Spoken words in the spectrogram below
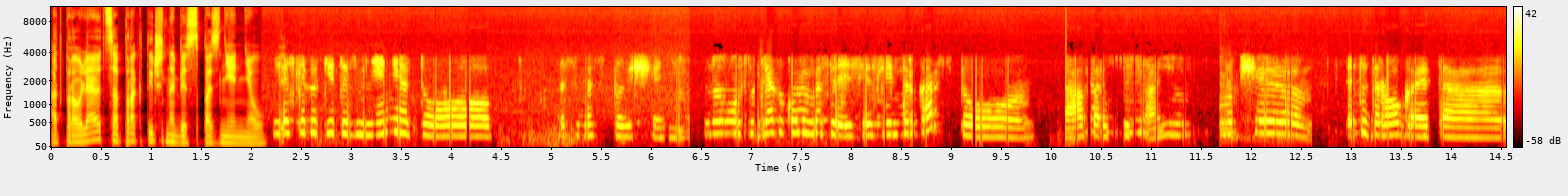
адпраўляюцца практычна без спазненняў. Если какие-то изменения, то смс-оповещение. Ну, смотря какой у вас рейс. Если интеркарс, то да, по расписанию. Вообще, эта дорога, это,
